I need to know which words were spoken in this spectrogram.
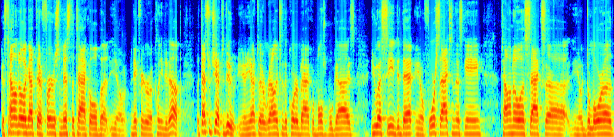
because Talanoa got there first, missed the tackle, but you know Nick Figueroa cleaned it up. But that's what you have to do. You know, you have to rally to the quarterback with multiple guys. USC did that. You know, four sacks in this game. Talanoa sacks, uh, you know, de Laura,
